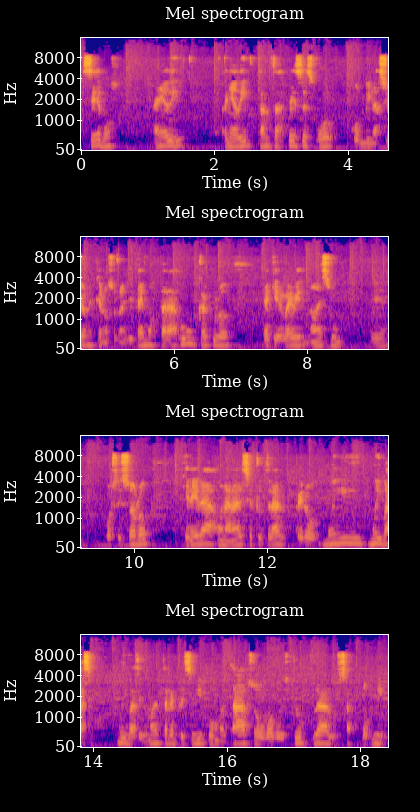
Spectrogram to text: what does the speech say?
deseemos añadir, añadir tantas veces o combinaciones que nosotros necesitemos para un cálculo ya que Revit no es un, eh, por sí solo, genera un análisis estructural, pero muy, muy básico, muy básico, no estar en principio como el TAPS o Robo Estructural o SAP 2000.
